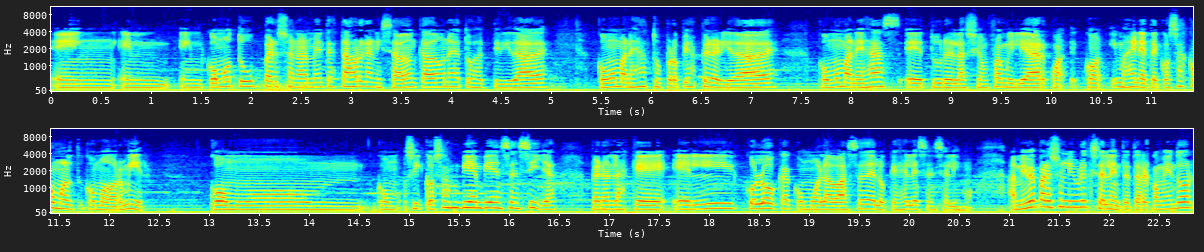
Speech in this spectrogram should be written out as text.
en, en, en cómo tú personalmente estás organizado en cada una de tus actividades, cómo manejas tus propias prioridades, cómo manejas eh, tu relación familiar, imagínate, cosas como, como dormir, como, mm, como, sí, cosas bien, bien sencillas, pero en las que él coloca como la base de lo que es el esencialismo. A mí me parece un libro excelente, te recomiendo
